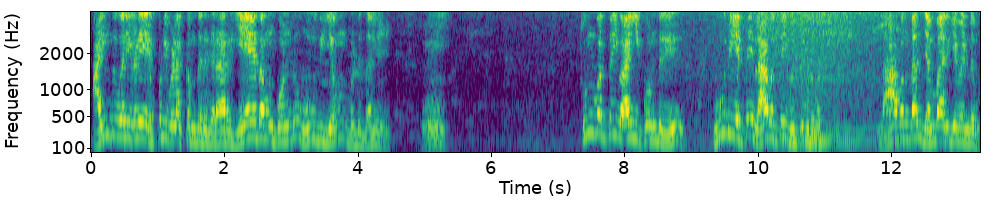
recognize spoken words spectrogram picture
ஐந்து வரிகளே எப்படி விளக்கம் தருகிறார்? ஏதம் கொண்டு ஊதியம் விடுதல். துன்பத்தை வாங்கி கொண்டு ஊதியத்தை லாபத்தை விட்டு விடுவது லாபம்தான் சம்பாதிக்க வேண்டும்.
